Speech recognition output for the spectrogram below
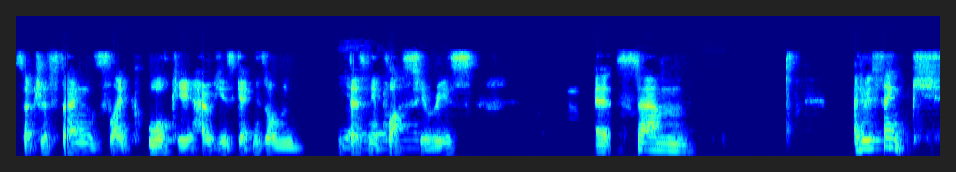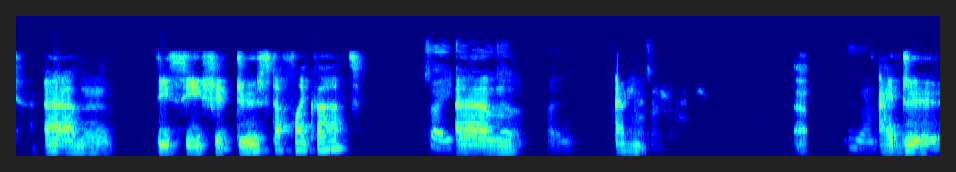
such as things like Loki, how he's getting his own yeah, Disney yeah, Plus series. It's um, I do think um, DC should do stuff like that. Sorry, you um, I didn't. I mean, uh, yeah. I do.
